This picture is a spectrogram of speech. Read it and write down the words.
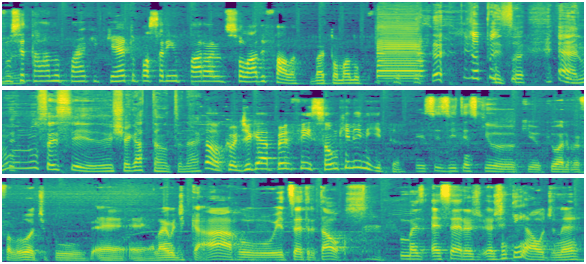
você tá lá no parque quieto, o passarinho para, olha do seu lado e fala, vai tomar no cu. Já pensou? É, não, não sei se chega tanto, né? Não, o que eu digo é a perfeição que ele imita. Esses itens que o, que, o- que o Oliver falou, tipo, é, é, alarme de carro, etc e tal. Mas é sério, a gente tem áudio, né?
